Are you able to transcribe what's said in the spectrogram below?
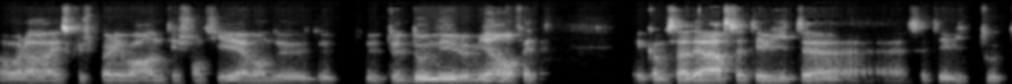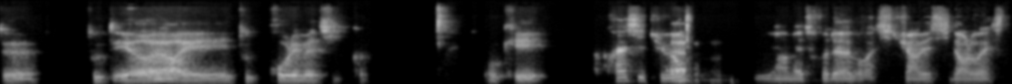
ben voilà, est-ce que je peux aller voir un de tes chantiers avant de, te donner le mien en fait. Et comme ça, derrière, ça t'évite, ça t'évite toute, toute erreur et toute problématique. Ok. Après, si tu veux un maître d'œuvre, si tu investis dans l'Ouest,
